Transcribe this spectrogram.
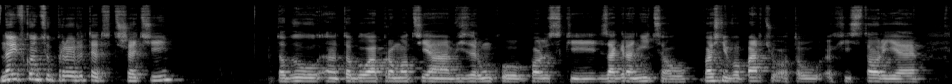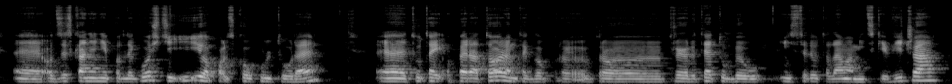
No i w końcu priorytet trzeci to, był, to była promocja wizerunku Polski za granicą, właśnie w oparciu o tą historię e, odzyskania niepodległości i o polską kulturę. E, tutaj operatorem tego priorytetu był Instytut Adama Mickiewicza,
